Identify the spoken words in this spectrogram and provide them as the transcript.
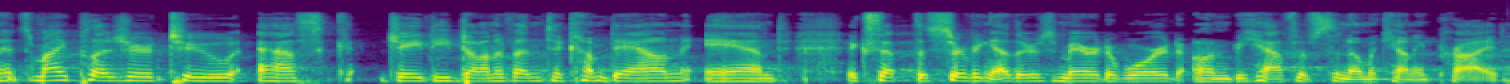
It's my pleasure to ask J.D. Donovan to come down and accept the Serving Others Merit Award on behalf of Sonoma County Pride.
